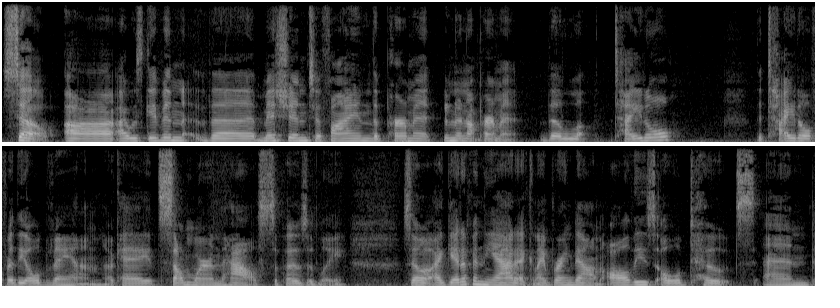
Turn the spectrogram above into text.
So, uh, I was given the mission to find the permit, no, not permit, the l- title the title for the old van okay? It's somewhere in the house supposedly. So i get up in the attic and i bring down all these old totes and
